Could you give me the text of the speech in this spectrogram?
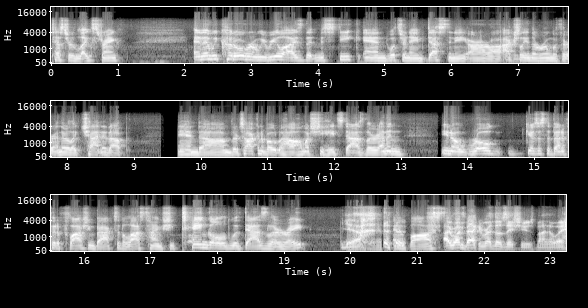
test her leg strength and then we cut over and we realize that mystique and what's her name destiny are uh, actually in the room with her and they're like chatting it up and um, they're talking about how, how much she hates dazzler and then you know, Rogue gives us the benefit of flashing back to the last time she tangled with Dazzler, right? Yeah. And lost. I went back and read those issues, by the way.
